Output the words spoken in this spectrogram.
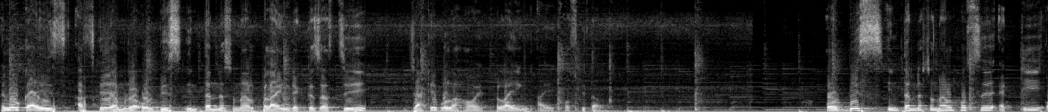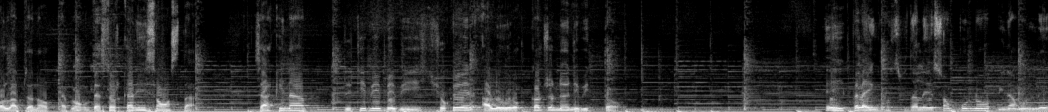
হ্যালো গাইস আজকে আমরা অরবিস ইন্টারন্যাশনাল ফ্লাইং দেখতে যাচ্ছি যাকে বলা হয় flying eye hospital Orbis international হচ্ছে একটি অলাভজনক এবং বেসরকারি সংস্থা, যা কিনা পৃথিবী বেবী চোখের আলো রক্ষার জন্য নিবৃত্ত। এই ফ্লাইং হসপিটালে সম্পূর্ণ বিনামূল্যে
